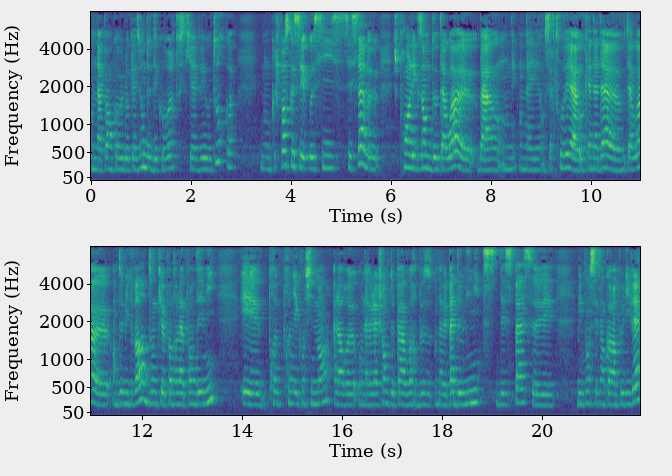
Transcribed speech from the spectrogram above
on n'a pas encore eu l'occasion de découvrir tout ce qu'il y avait autour, quoi. Donc je pense que c'est aussi c'est ça. euh, Je prends l'exemple d'Ottawa. euh, bah, on on a- on s'est retrouvé au Canada, à Ottawa, euh, en 2020, donc euh, pendant la pandémie et pre- premier confinement. Alors euh, on avait la chance de pas avoir besoin, on n'avait pas de limite d'espace. euh, et- mais bon, c'était encore un peu l'hiver.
